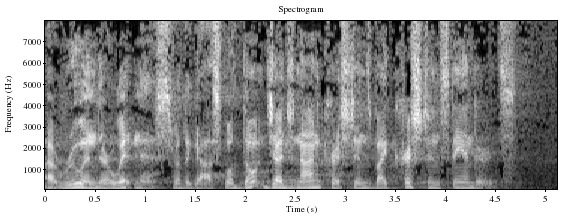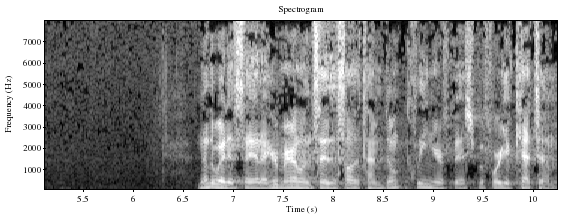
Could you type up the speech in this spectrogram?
uh, ruin their witness for the gospel. Don't judge non Christians by Christian standards. Another way to say it, I hear Marilyn say this all the time don't clean your fish before you catch them.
